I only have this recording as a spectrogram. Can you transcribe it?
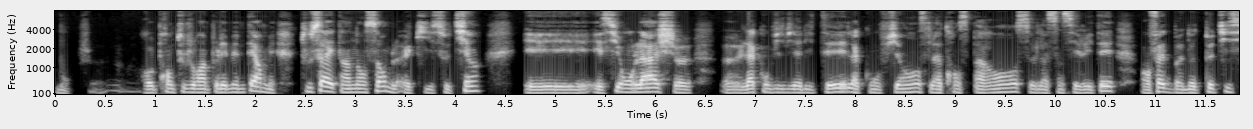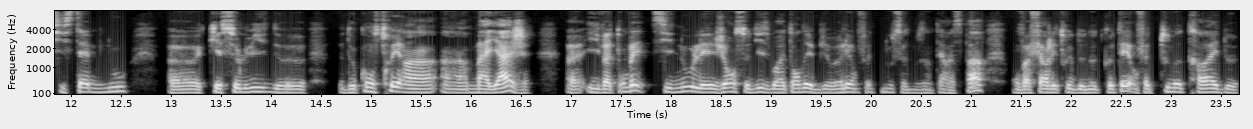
Bon, je reprends toujours un peu les mêmes termes, mais tout ça est un ensemble qui se tient. Et, et si on lâche la convivialité, la confiance, la transparence, la sincérité, en fait, bah, notre petit système, nous, qui est celui de, de construire un, un maillage, il va tomber. Si nous, les gens se disent, bon, attendez, BioValley, en fait, nous, ça nous intéresse pas, on va faire les trucs de notre côté. En fait, tout notre travail de,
